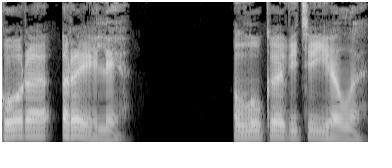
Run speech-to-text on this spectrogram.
Кора Рейли. Лука Витиелла.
